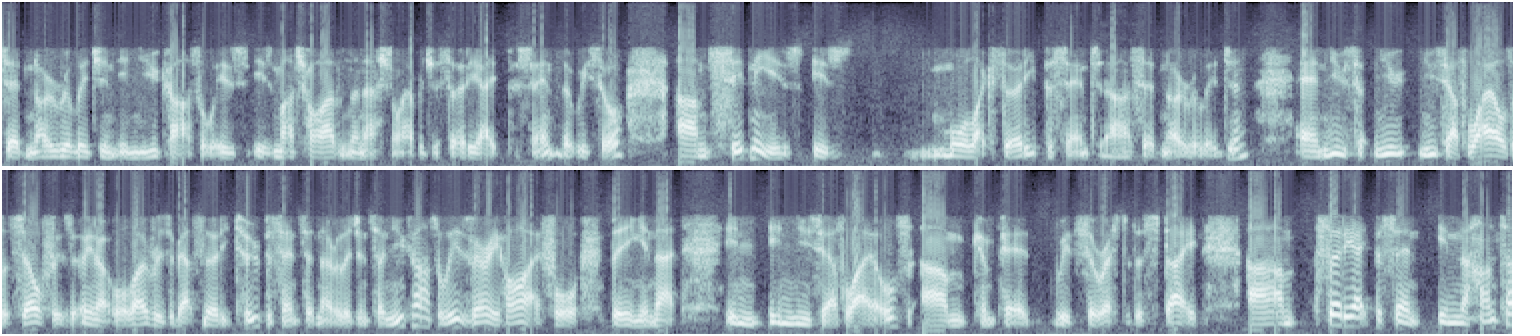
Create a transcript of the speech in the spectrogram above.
said no religion in Newcastle is is much higher than the national average of 38% that we saw. Um, Sydney is is more like 30% uh, said no religion, and New, New, New South Wales itself is you know all over is about 32% said no religion. So Newcastle is very high for being in that in, in New South Wales um, compared with the rest of the state. Um, 38% in the Hunter,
